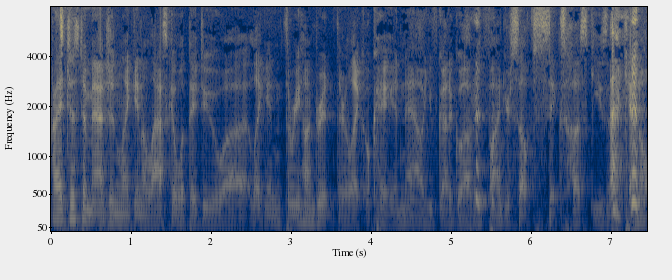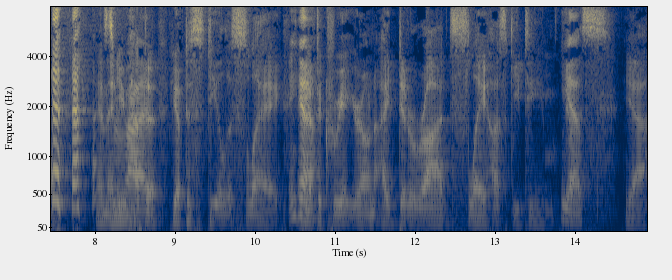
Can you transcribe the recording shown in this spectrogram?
I just imagine, like in Alaska, what they do, uh, like in 300, they're like, okay, and now you've got to go out and find yourself six huskies in a kennel, and then you have to you have to steal a sleigh. And You have to create your own Iditarod sleigh husky team. Yes. Yeah,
